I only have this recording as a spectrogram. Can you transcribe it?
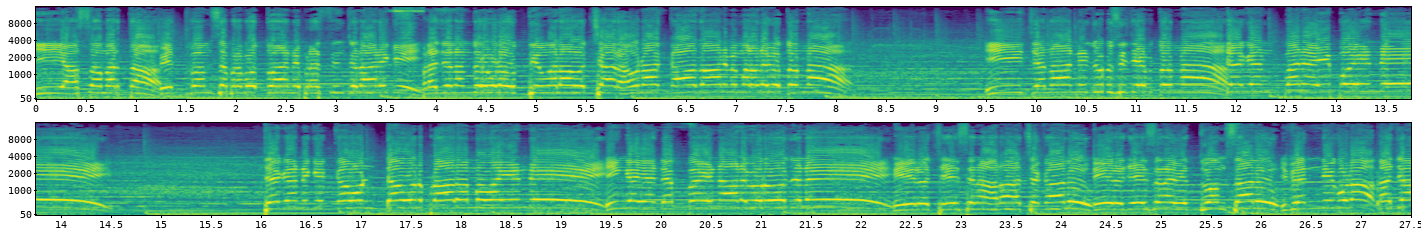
ఈ అసమర్థ విధ్వంస ప్రభుత్వాన్ని ప్రశ్నించడానికి ప్రజలందరూ కూడా ఉద్యమంలో వచ్చారు. అవునా కాదా అని మిమ్మల్ని అడుగుతున్నా. ఈ జనాన్ని చూసి చెబుతున్నా. కౌంట్ డౌన్ ప్రారంభమైంది. ఇంకా డెబ్బై నాలుగు రోజులే. మీరు చేసిన అరాచకాలు మీరు చేసిన విధ్వంసాలు ఇవన్నీ కూడా ప్రజా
